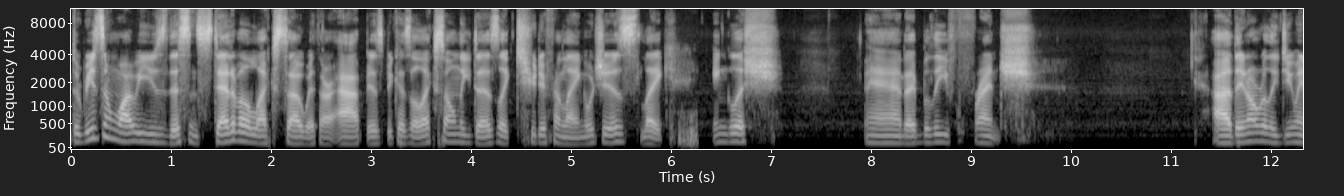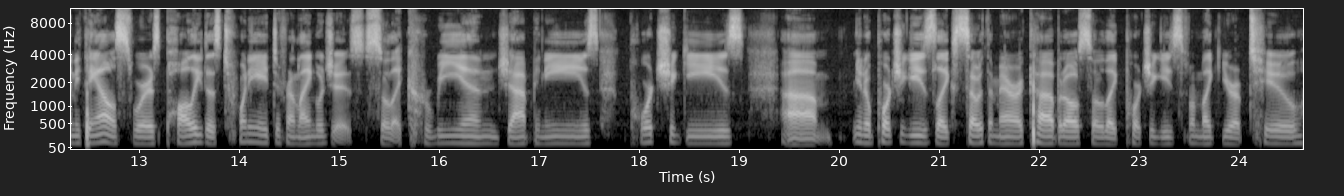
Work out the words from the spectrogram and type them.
the reason why we use this instead of Alexa with our app is because Alexa only does like two different languages, like English and I believe French. Uh, they don't really do anything else, whereas Polly does 28 different languages. So, like Korean, Japanese, Portuguese, um, you know, Portuguese like South America, but also like Portuguese from like Europe too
